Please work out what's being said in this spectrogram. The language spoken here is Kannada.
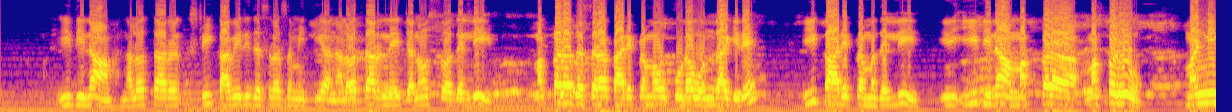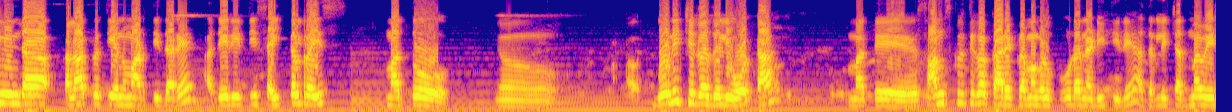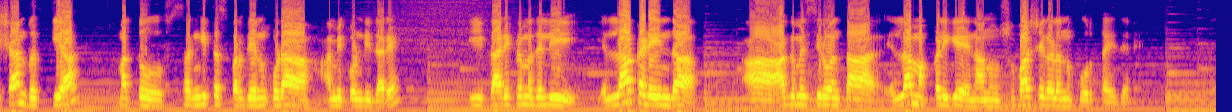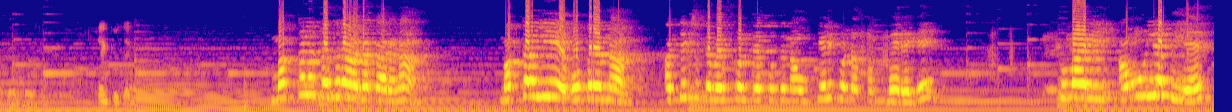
ಈ ದಿನ ನಲವತ್ತಾರ ಶ್ರೀ ಕಾವೇರಿ ದಸರಾ ಸಮಿತಿಯ ನಲವತ್ತಾರನೇ ಜನೋತ್ಸವದಲ್ಲಿ ಮಕ್ಕಳ ದಸರಾ ಕಾರ್ಯಕ್ರಮವು ಕೂಡ ಒಂದಾಗಿದೆ. ಈ ಕಾರ್ಯಕ್ರಮದಲ್ಲಿ ಈ- ದಿನ ಮಕ್ಕಳ, ಮಕ್ಕಳು ಮಣ್ಣಿನಿಂದ ಕಲಾಕೃತಿಯನ್ನು ಮಾಡ್ತಿದ್ದಾರೆ. ಅದೇ ರೀತಿ ಸೈಕಲ್ ರೈಸ್ ಮತ್ತು ಗೋಣಿ ಚಿತ್ರದಲ್ಲಿ ಓಟ ಮತ್ತೆ ಸಾಂಸ್ಕೃತಿಕ ಕಾರ್ಯಕ್ರಮಗಳು ಕೂಡ ನಡೀತಿದೆ. ಅದರಲ್ಲಿ ಛದ್ಮವೇಷ, ನೃತ್ಯ ಮತ್ತು ಸಂಗೀತ ಸ್ಪರ್ಧೆಯನ್ನು ಕೂಡ ಹಮ್ಮಿಕೊಂಡಿದ್ದಾರೆ. ಈ ಕಾರ್ಯಕ್ರಮದಲ್ಲಿ ಎಲ್ಲಾ ಕಡೆಯಿಂದ ಆ, ಆಗಮಿಸಿರುವಂತಹ ಎಲ್ಲಾ ಮಕ್ಕಳಿಗೆ ನಾನು ಶುಭಾಶಯಗಳನ್ನು ಕೋರ್ತಾ ಇದ್ದೇನೆ. ಥ್ಯಾಂಕ್ ಯು ಥ್ಯಾಂಕ್ ಮಕ್ಕಳ ದಸರಾ ಆದ ಕಾರಣ ಮಕ್ಕಳಲ್ಲಿಯೇ ಒಬ್ಬರನ್ನ ಅಧ್ಯಕ್ಷತೆ ವಹಿಸ್ಕೊಳ್ಬೇಕು ಅಂತ ನಾವು ಕೇಳಿಕೊಂಡ ಮೇರೆಗೆ ಕುಮಾರಿ ಅಮೂಲ್ಯ ಪಿ ಎಸ್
